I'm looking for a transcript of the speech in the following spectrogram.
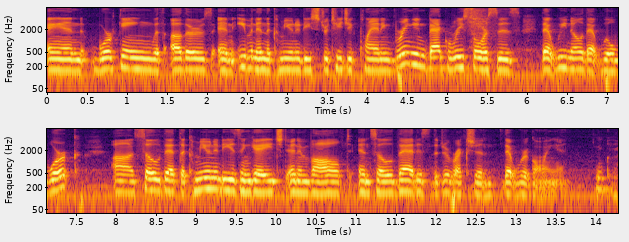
and working with others and even in the community strategic planning, bringing back resources that we know that will work uh, so that the community is engaged and involved. And so that is the direction that we're going in. Okay.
